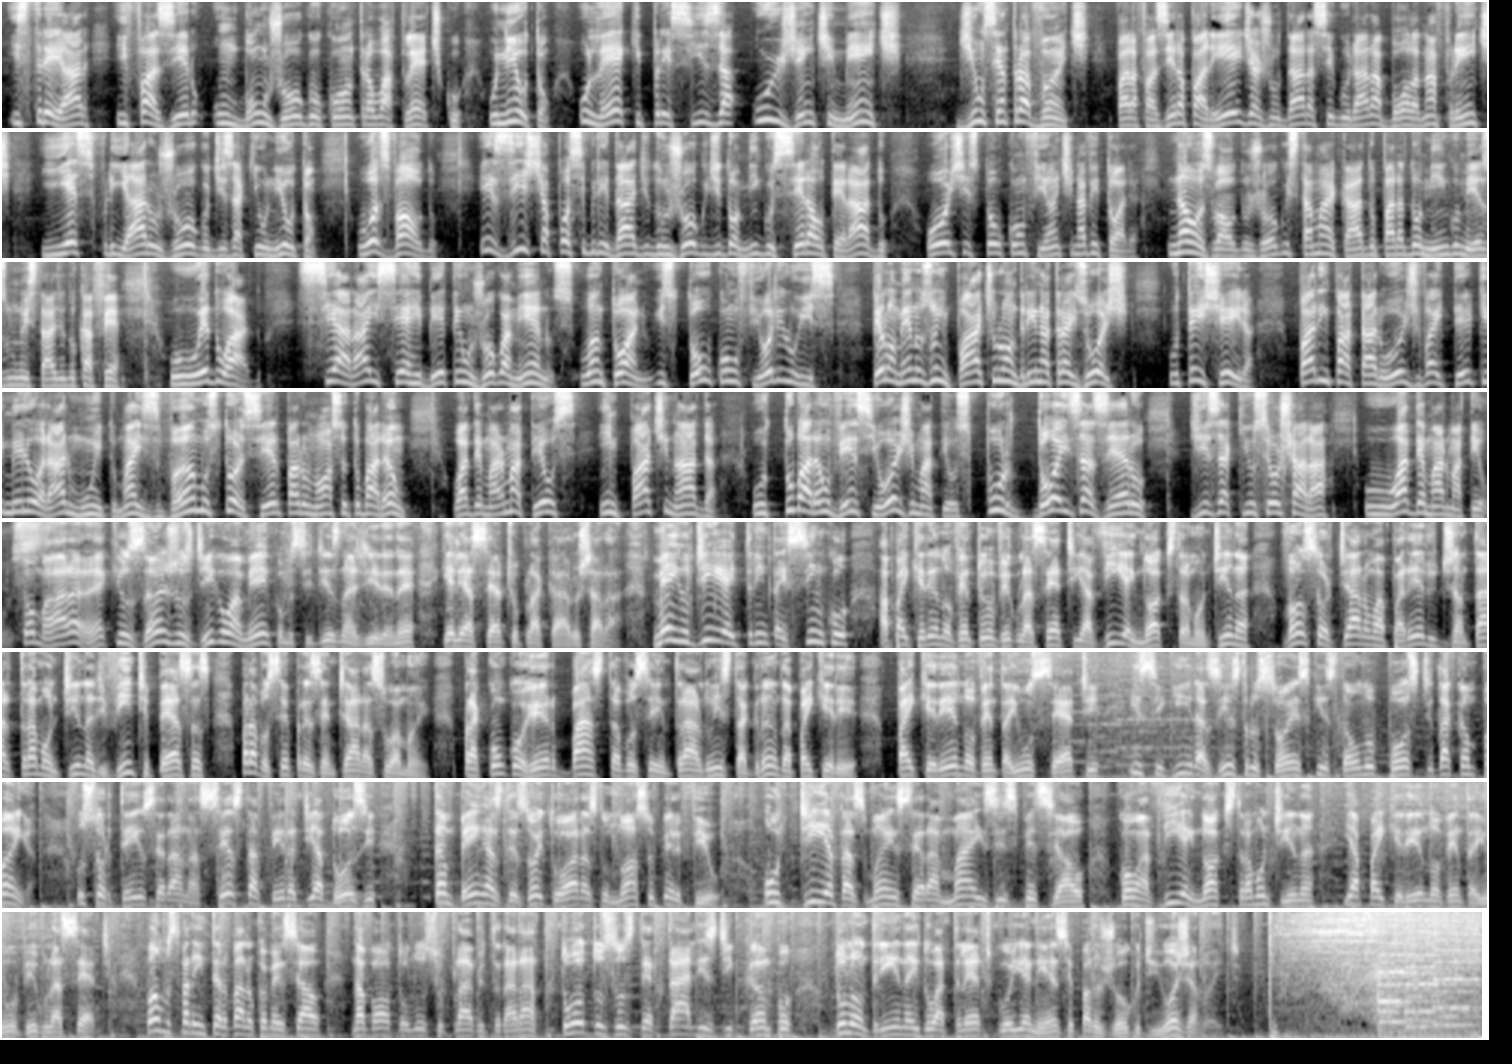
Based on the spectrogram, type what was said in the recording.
estrear e fazer um bom jogo contra o Atlético. O Newton, o leque precisa urgentemente de um centroavante para fazer a parede, ajudar a segurar a bola na frente e esfriar o jogo, diz aqui o Newton. O Oswaldo, existe a possibilidade do jogo de domingo ser alterado? Hoje estou confiante na vitória. Não, Oswaldo, o jogo está marcado para domingo mesmo no Estádio do Café. O Eduardo, Ceará e CRB tem um jogo a menos. O Antônio, estou com o Fiore Luiz. Pelo menos um empate o Londrina traz hoje. O Teixeira, para empatar hoje vai ter que melhorar muito, mas vamos torcer para o nosso Tubarão. O Ademar Matheus, empate nada. O Tubarão vence hoje, Matheus, por 2 a 0 diz aqui o seu xará, o Ademar Matheus. Tomara, né? Que os anjos digam amém, como se diz na gíria, né? Que ele acerte o placar, o xará. Meio-dia e 35, a Paiquerê 91,7 e a Via Inox Tramontina vão sortear um aparelho de jantar Tramontina de 20 peças para você presentear a sua mãe. Para concorrer, basta você entrar no Instagram da Paiquerê, Paiquerê 917 e seguir as instruções que estão no post da campanha. O sorteio será na sexta-feira, dia 12, também às 18 horas no nosso perfil. O Dia das Mães será mais especial com a Via Inox Tramontina e a Paiquerê 91,7. Vamos para intervalo comercial. Na volta, o Lúcio Flávio trará todos os detalhes de campo do Londrina e do Atlético Goianiense para o jogo de hoje à noite.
